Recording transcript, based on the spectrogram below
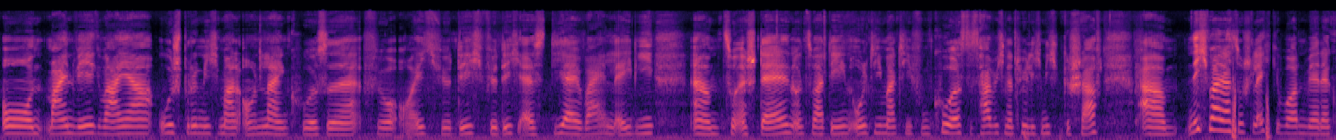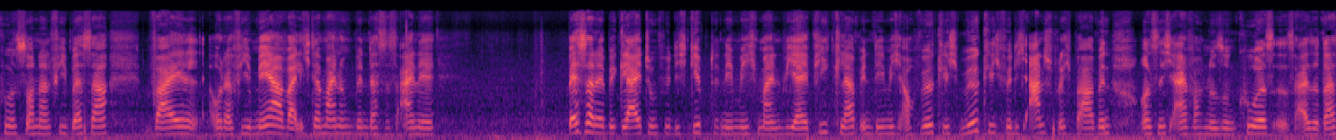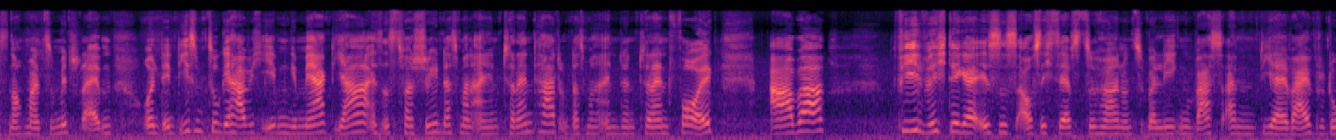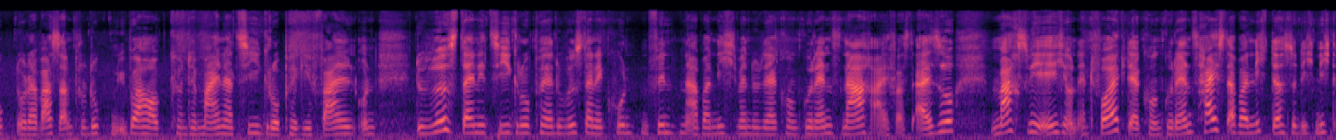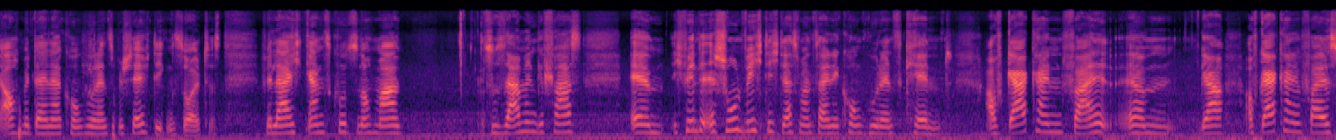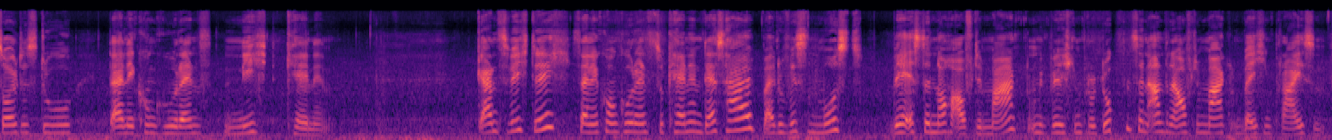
und mein Weg war ja ursprünglich mal Online-Kurse für euch, für dich, für dich als DIY-Lady ähm, zu erstellen. Und zwar den ultimativen Kurs. Das habe ich natürlich nicht geschafft. Ähm, nicht, weil das so schlecht geworden wäre, der Kurs, sondern viel besser, weil, oder viel mehr, weil ich der Meinung bin, dass es eine bessere Begleitung für dich gibt, nämlich mein VIP-Club, in dem ich auch wirklich, wirklich für dich ansprechbar bin und es nicht einfach nur so ein Kurs ist. Also das nochmal zum Mitschreiben. Und in diesem Zuge habe ich eben gemerkt, ja, es ist zwar schön, dass man einen Trend hat und dass man einen Trend folgt, aber viel wichtiger ist es, auf sich selbst zu hören und zu überlegen, was an DIY-Produkten oder was an Produkten überhaupt könnte meiner Zielgruppe gefallen. Und du wirst deine Zielgruppe, du wirst deine Kunden finden, aber nicht, wenn du der Konkurrenz nacheiferst. Also mach's wie ich und entfolg der Konkurrenz. Heißt aber nicht, dass du dich nicht auch mit deiner Konkurrenz beschäftigen solltest. Vielleicht ganz kurz nochmal zusammengefasst, ähm, ich finde es schon wichtig, dass man seine Konkurrenz kennt. Auf gar keinen Fall, ähm, ja, auf gar keinen Fall solltest du deine Konkurrenz nicht kennen. Ganz wichtig, seine Konkurrenz zu kennen, deshalb, weil du wissen musst, wer ist denn noch auf dem Markt und mit welchen Produkten sind andere auf dem Markt und welchen Preisen.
